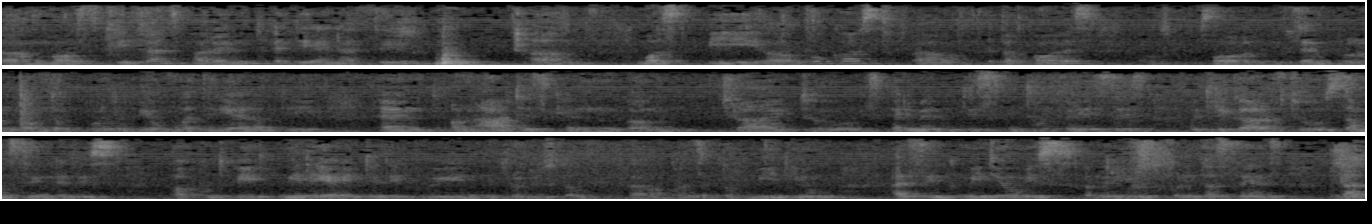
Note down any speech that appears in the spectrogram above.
um, must be transparent at the end, I think, um, must be uh, focused uh, the first, for example, from the point of view of materiality, and an artist can um, try to experiment with these interfaces with regard to something that is uh, could be mediated if we introduce the uh, concept of medium. I think medium is very useful in the sense not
